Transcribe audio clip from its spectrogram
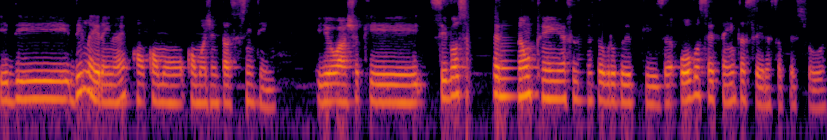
e de, de lerem, né? Como, como a gente está se sentindo. E eu acho que se você não tem esse seu grupo de pesquisa, ou você tenta ser essa pessoa,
